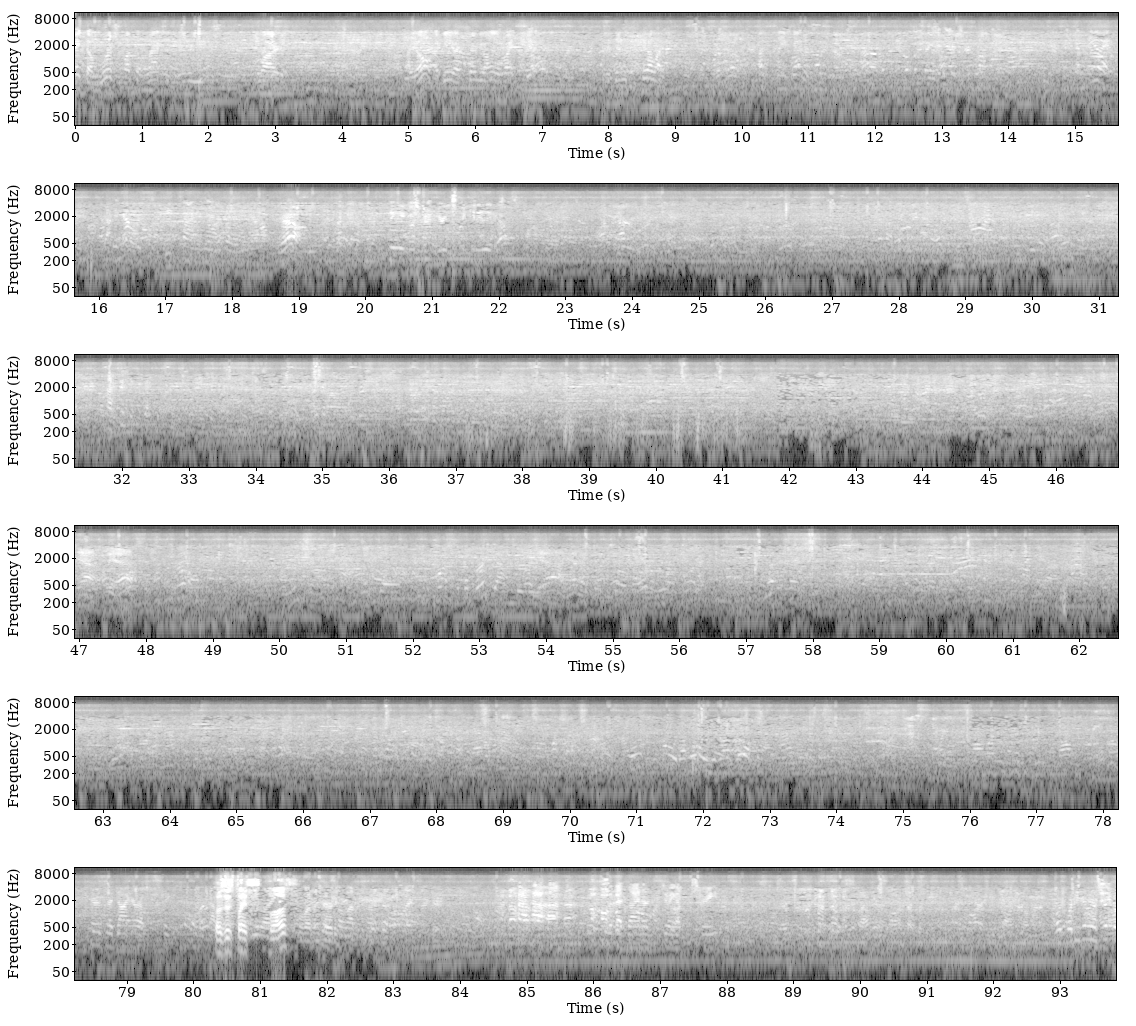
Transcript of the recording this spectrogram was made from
make the worst fucking wax in the street. Wired. I don't. I gave. I turned you on to the right shit. But then it's feel like. That's the same vendor. Yeah. Thing that goes around here, you stick it in There's a diner up the street. Was this place closed? Eleven It's 11:30. Uh, that diner doing up the street. What, what are you going to sit Anyway.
